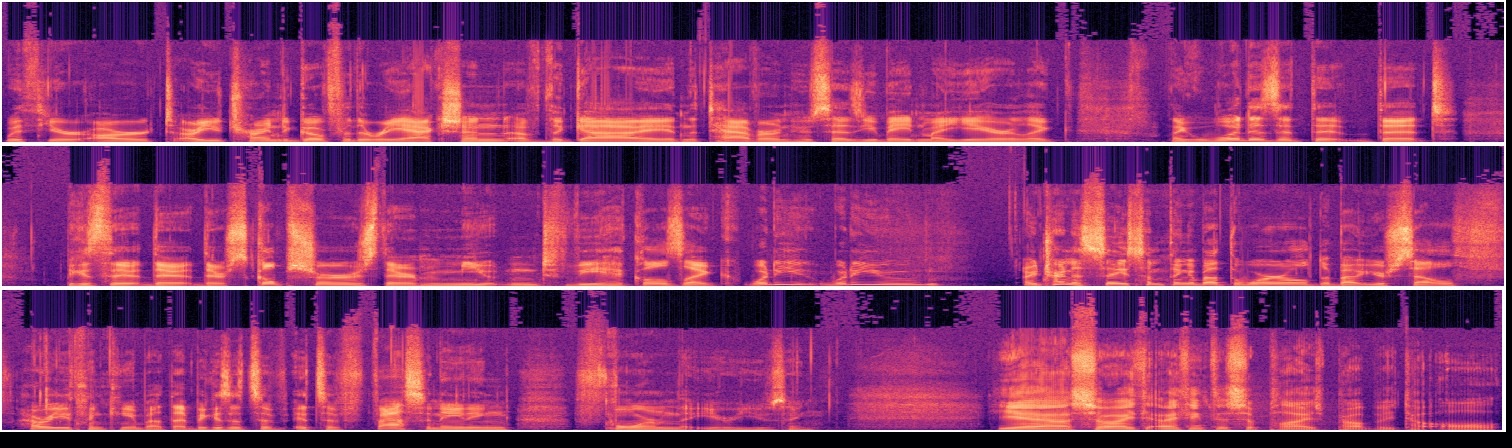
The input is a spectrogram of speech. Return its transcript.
with your art? Are you trying to go for the reaction of the guy in the tavern who says you made my year? Like like what is it that that because they're they're, they're sculptures, they're mutant vehicles. Like what do you what do you are you trying to say something about the world, about yourself? How are you thinking about that? Because it's a it's a fascinating form that you're using. Yeah, so I, th- I think this applies probably to all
